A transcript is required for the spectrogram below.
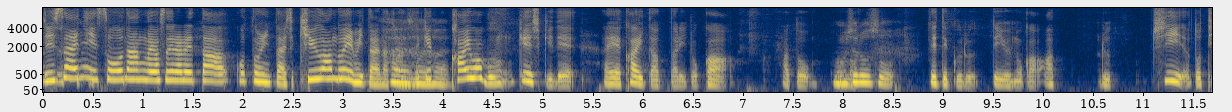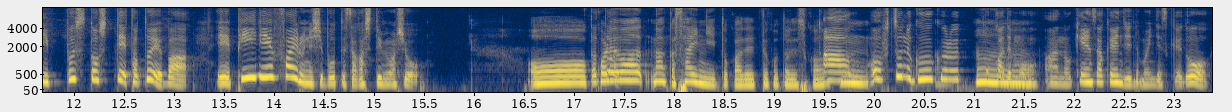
実際に相談が寄せられたことに対して Q&A みたいな感じで、結構会話文形式で、えー書いてあったりとか、あと、面白そう。出てくるっていうのがあるし、あと tips として、例えば、えー PDF ファイルに絞って探してみましょう。ああ、これはなんかサイニーとかでってことですか？あ、うん普通に Google とかでも、うんうんあの、検索エンジンでもいいんですけど、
